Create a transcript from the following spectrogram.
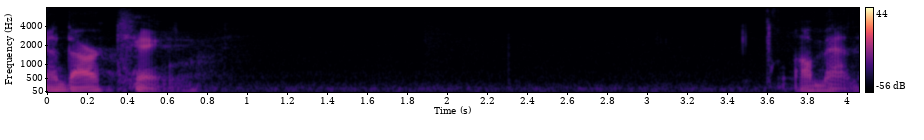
and our King. Amen.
